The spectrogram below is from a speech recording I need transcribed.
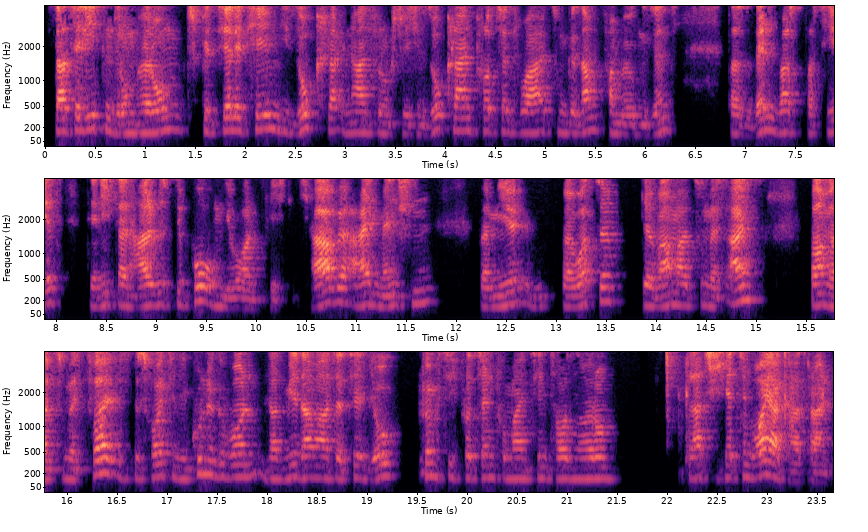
Satelliten drumherum, spezielle Themen, die so klein, in Anführungsstrichen, so klein prozentual zum Gesamtvermögen sind, dass wenn was passiert, der nicht ein halbes Depot um die Ohren fliegt. Ich habe einen Menschen bei mir bei WhatsApp, der war mal zum S1, war mal zum S2, ist bis heute ein Kunde geworden und hat mir damals erzählt, jo, 50 Prozent von meinen 10.000 Euro klatsche ich jetzt in Wirecard rein.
